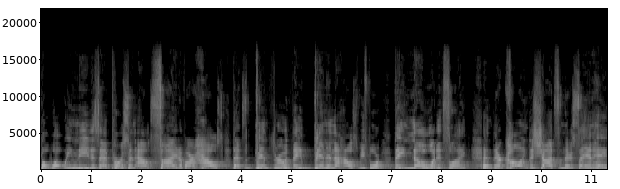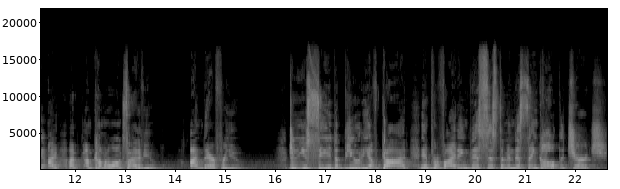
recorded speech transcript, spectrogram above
But what we need is that person outside of our house that's been through it. They've been in the house before. They know what it's like. And they're calling the shots and they're saying, hey, I, I'm, I'm coming alongside of you. I'm there for you. Do you see the beauty of God in providing this system in this thing called the church?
